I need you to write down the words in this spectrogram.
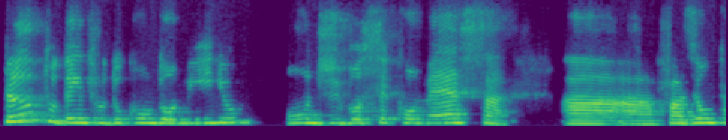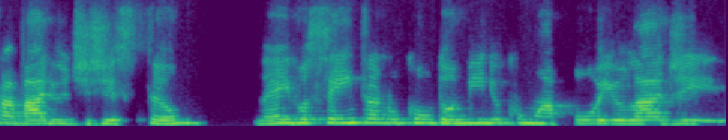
tanto dentro do condomínio, onde você começa a, a fazer um trabalho de gestão, né? E você entra no condomínio com um apoio lá de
